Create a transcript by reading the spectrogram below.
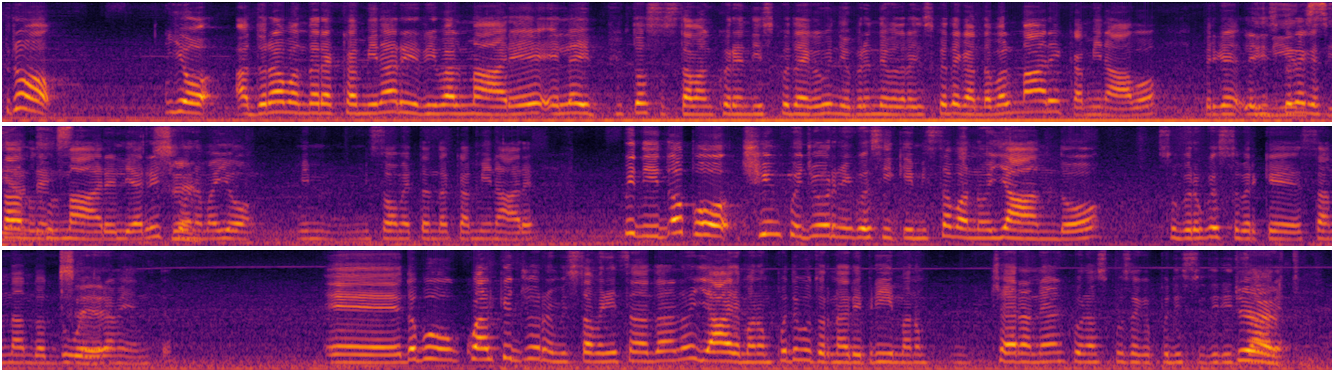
Però io adoravo andare a camminare in riva al mare e lei piuttosto stava ancora in discoteca, quindi io prendevo dalla discoteca, andavo al mare e camminavo, perché le Venirsi discoteche stavano sul mare lì a Riccione, Sì. ma io mi, mi stavo mettendo a camminare. Quindi dopo 5 giorni così che mi stavo annoiando, supero questo perché sta andando a due Sì. veramente. E dopo qualche giorno mi stavo iniziando ad annoiare, ma non potevo tornare prima, non c'era neanche una scusa che potessi utilizzare. Certo.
